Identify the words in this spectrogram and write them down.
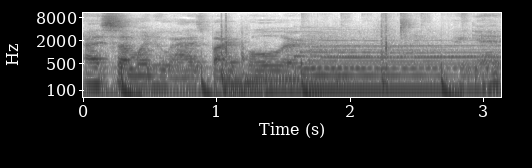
as someone who has bipolar, I again,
